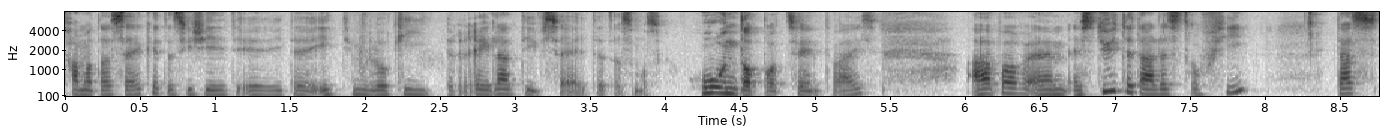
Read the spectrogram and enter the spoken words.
kann man das sagen, das ist in, in der Etymologie relativ selten, dass man es 100% weiß. Aber ähm, es deutet alles darauf hin, dass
